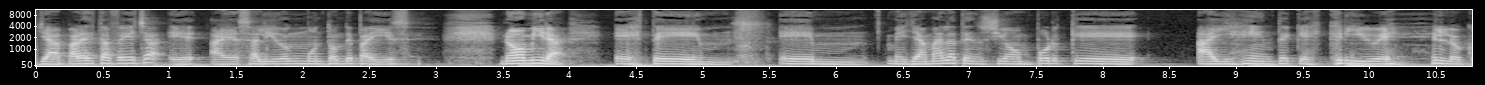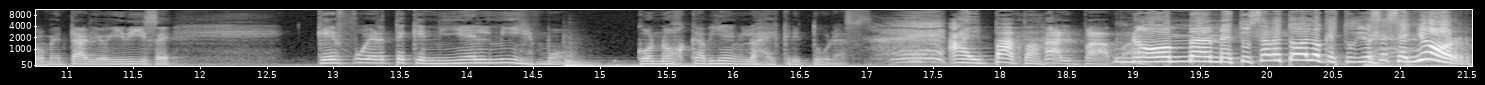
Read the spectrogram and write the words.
ya para esta fecha eh, ha salido en un montón de países. No, mira, este em, em, me llama la atención porque hay gente que escribe en los comentarios y dice, qué fuerte que ni él mismo conozca bien las escrituras. Al Papa. Al Papa. No mames, tú sabes todo lo que estudió ese señor.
